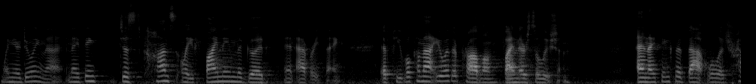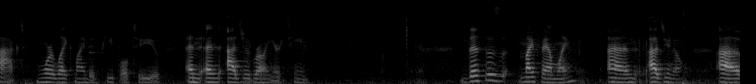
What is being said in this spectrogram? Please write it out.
when you're doing that. And I think just constantly finding the good in everything. If people come at you with a problem, find their solution. And I think that that will attract more like minded people to you and, and as you're growing your team. This is my family, and as you know. Uh,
